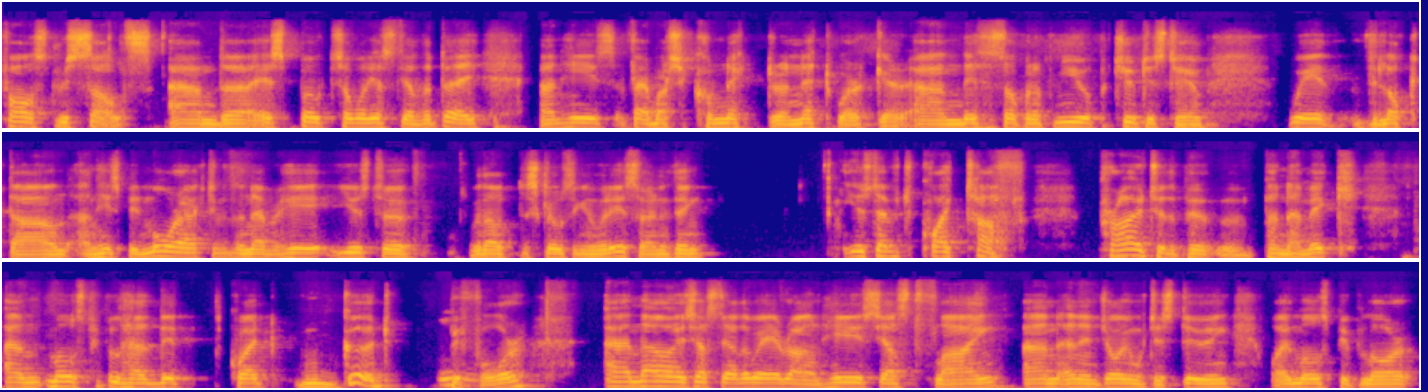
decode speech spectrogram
fast results. And uh, I spoke to someone just the other day, and he's very much a connector and networker, and this has opened up new opportunities to him with the lockdown. And he's been more active than ever. He used to, without disclosing who it is or anything used to have it quite tough prior to the p- pandemic, and most people had it quite good mm. before. And now it's just the other way around. He's just flying and, and enjoying what he's doing, while most people are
